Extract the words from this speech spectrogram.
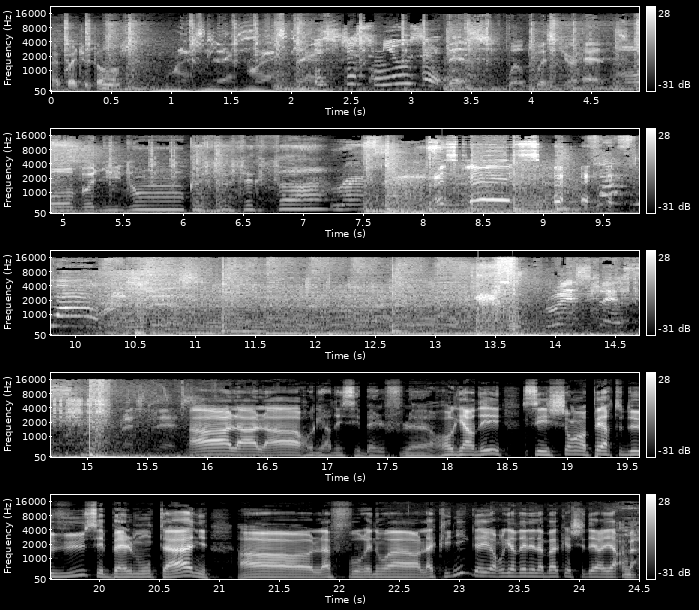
À quoi tu penses It's just music. This will twist your head. Oh bah dis donc, qu'est-ce que c'est que ça Restless Restless. Ah là là, regardez ces belles fleurs, regardez ces champs à perte de vue, ces belles montagnes. Ah, la forêt noire, la clinique d'ailleurs, regardez elle est là-bas cachée derrière. Ah bah,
